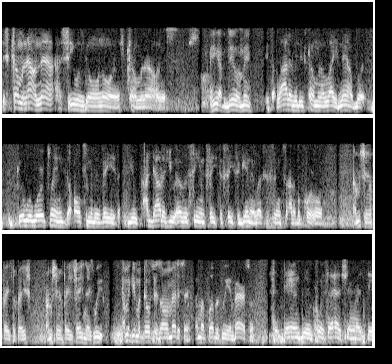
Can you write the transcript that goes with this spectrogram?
it's coming out now. I see what's going on. It's coming out. It's, he got to deal with me. A lot of it is coming to light now, but good with wordplay, he's the ultimate evader. You, I doubt if you ever see him face to face again unless it's inside of a courtroom. I'm him face to face. I'm him face to face next week. I'm gonna give him a dose of his own medicine. I'm gonna publicly embarrass him. It's a damn good course of action right there.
